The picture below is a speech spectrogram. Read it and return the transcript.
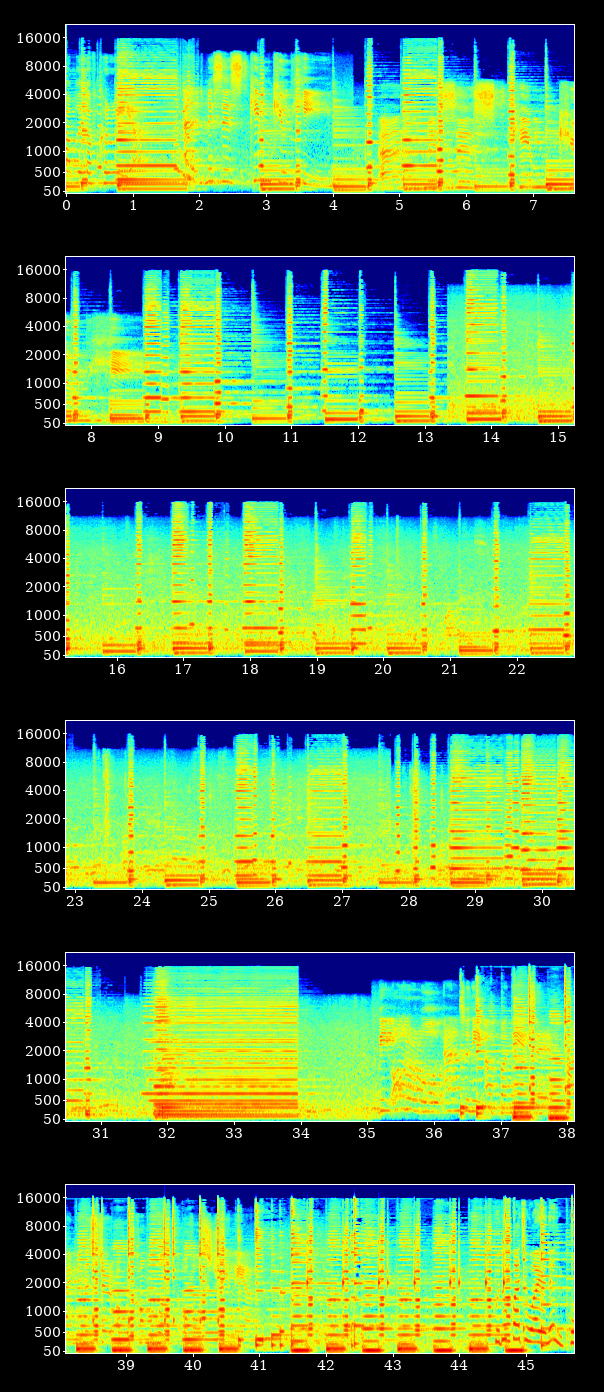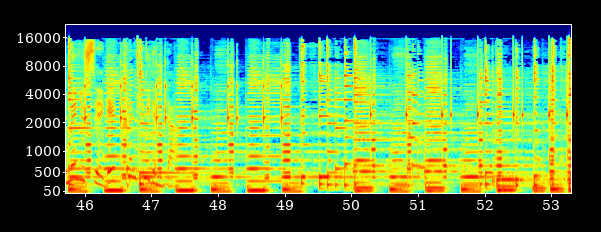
Republic of Korea and Mrs. Kim Kyun Hee. the Honourable Anthony Albanese, Prime Minister of the Commonwealth of Australia. 구독과 좋아요는 봄의 뉴스에게 큰 힘이 됩니다.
